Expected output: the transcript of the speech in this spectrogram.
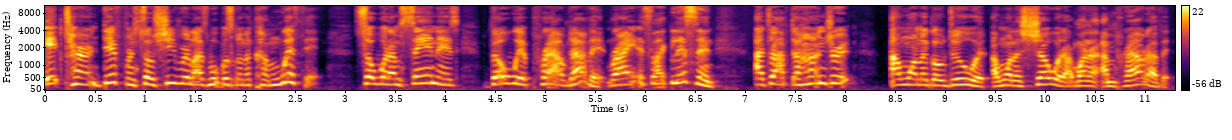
it turned different. So she realized what was going to come with it. So what I'm saying is, though we're proud of it, right? It's like, listen, I dropped a hundred. I want to go do it. I want to show it. I want to. I'm proud of it.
